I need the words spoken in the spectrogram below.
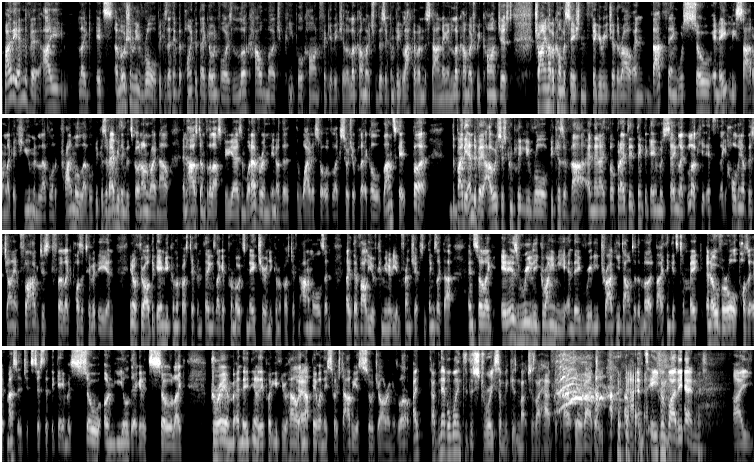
By the end of it, I like it's emotionally raw because I think the point that they're going for is look how much people can't forgive each other. Look how much there's a complete lack of understanding, and look how much we can't just try and have a conversation and figure each other out. And that thing was so innately sad on like a human level, on a primal level, because of everything that's going on right now and has done for the last few years and whatever, and you know the the wider sort of like socio political landscape. But by the end of it, I was just completely raw because of that. And then I thought, but I did think the game was saying like, look, it's like holding up this giant flag just for like positivity. And you know, throughout the game, you come across different things. Like it promotes nature, and you come across different animals, and like the value of community and friendships and things like that. And so like it is really grimy, and they really drag you down to the mud. But I think it's to make an overall positive message. It's just that the game is so unyielding, and it's so like grim and they you know they put you through hell yeah. and that bit when they switch to abby is so jarring as well I, i've never wanted to destroy something as much as i have the character of abby and even by the end i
